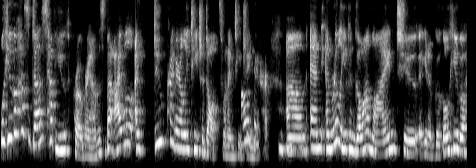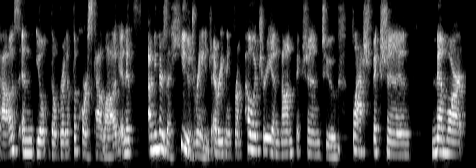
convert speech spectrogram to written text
Well, Hugo House does have youth programs, but I will. I do primarily teach adults when I'm teaching okay. there, mm-hmm. um, and and really, you can go online to you know Google Hugo House, and you'll they'll bring up the course catalog, and it's. I mean, there's a huge range, everything from poetry and nonfiction to flash fiction, memoir,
